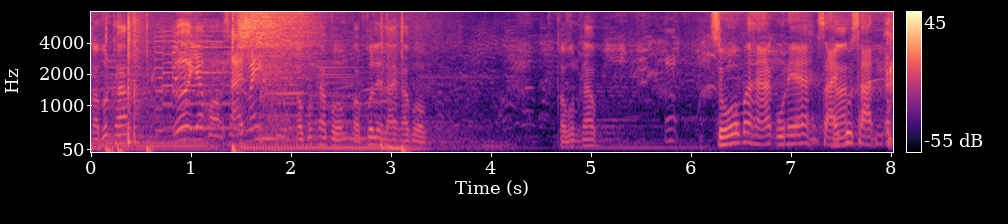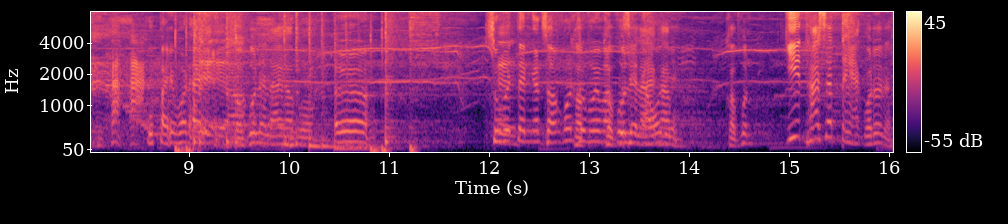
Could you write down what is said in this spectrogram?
ขอบคุณครับ เอออย่าของสายไหม ขอบคุณครับผม ขอบคุณหลายๆครับผม ขอบคุณครับ สูมาหากูเนี่ยสายกูสั่นกูไปบ่ได้ ขอบคุณหลายๆครับผม เออ สู้ไปเต้นกันสองคนขอบสู้ไปขว่าอบกูคุณเสีหลายเอาๆครับดิขอบคุณกรีดหาสแตกกว่าด้วยนะ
